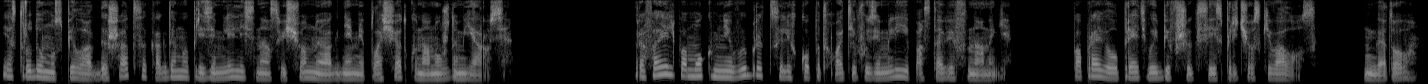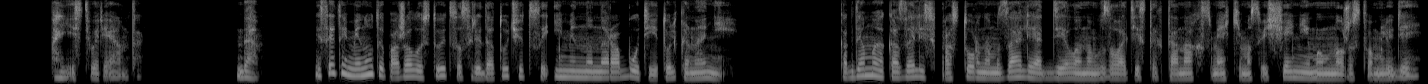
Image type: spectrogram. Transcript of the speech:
Я с трудом успела отдышаться, когда мы приземлились на освещенную огнями площадку на нужном ярусе. Рафаэль помог мне выбраться, легко подхватив у земли и поставив на ноги. Поправил прядь выбившихся из прически волос. Готово. А есть варианты? Да. И с этой минуты, пожалуй, стоит сосредоточиться именно на работе и только на ней. Когда мы оказались в просторном зале, отделанном в золотистых тонах с мягким освещением и множеством людей,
